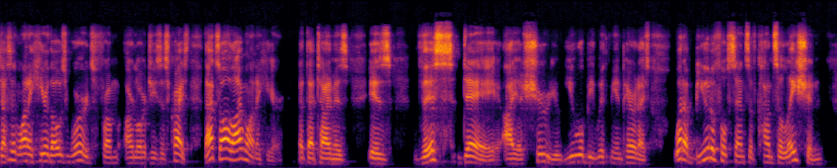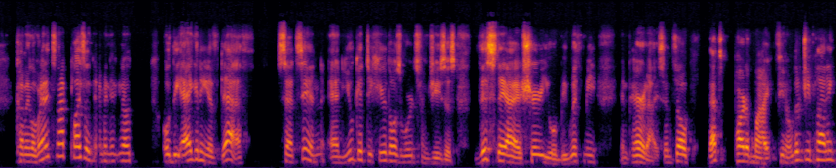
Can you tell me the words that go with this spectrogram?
doesn't want to hear those words from our Lord Jesus Christ? That's all I want to hear at that time is, is this day I assure you, you will be with me in paradise. What a beautiful sense of consolation coming over. And it's not pleasant. I mean, you know, oh, the agony of death sets in, and you get to hear those words from Jesus. This day I assure you will be with me in paradise. And so that's part of my funeral liturgy planning.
